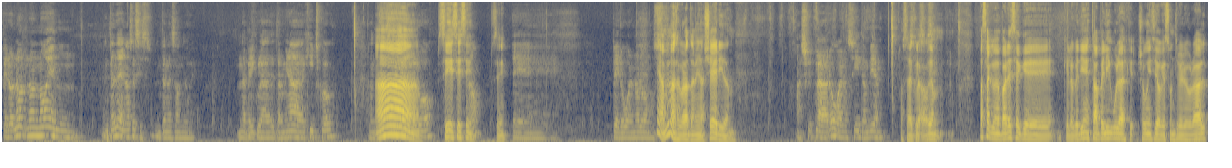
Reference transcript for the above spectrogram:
pero no no no en ¿entendés? no sé si entendés a dónde voy una película determinada de Hitchcock donde ah, algo, sí, sí, sí. ¿no? Sí. Eh, pero bueno no lo vamos Sí, a mí me hace acordar también a Sheridan. a claro bueno sí también O sea, Sí, claro, sí, pasa que me parece que, que lo que tiene esta película es que yo coincido que es un thriller rural,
